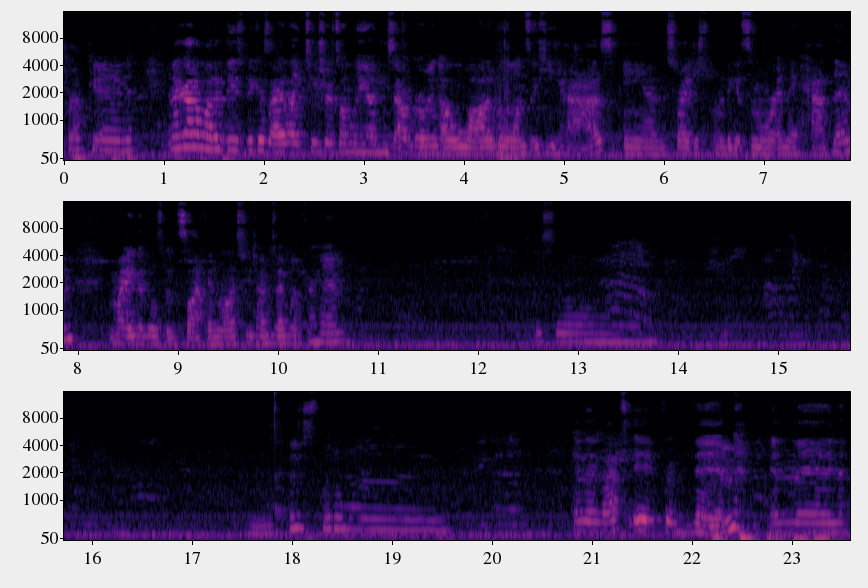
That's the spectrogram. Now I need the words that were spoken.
trucking. And I got a lot of these because I like t-shirts on Leo and he's outgrowing a lot of the ones that he has. And so I just wanted to get some more and they had them. My Goodwill's been slacking the last few times I went for him. This little one. And this little one. And then that's it for them. And then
